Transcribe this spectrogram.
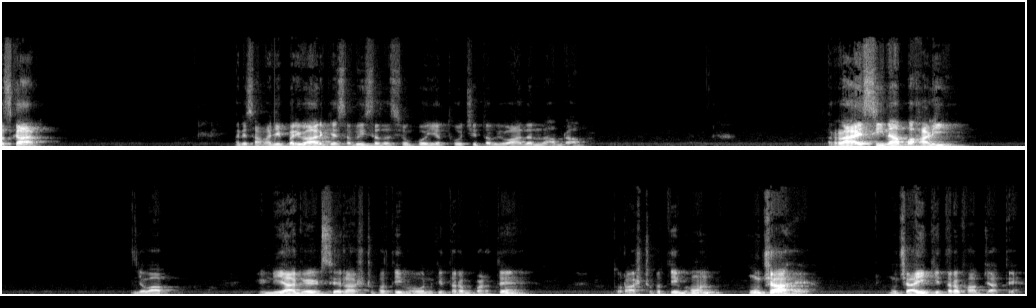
नमस्कार। मेरे सामाजिक परिवार के सभी सदस्यों को यथोचित अभिवादन राम राम रायसीना पहाड़ी, जब आप इंडिया गेट से राष्ट्रपति भवन की तरफ़ बढ़ते हैं तो राष्ट्रपति भवन ऊँचा है, ऊंचाई की तरफ़ आप जाते हैं।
